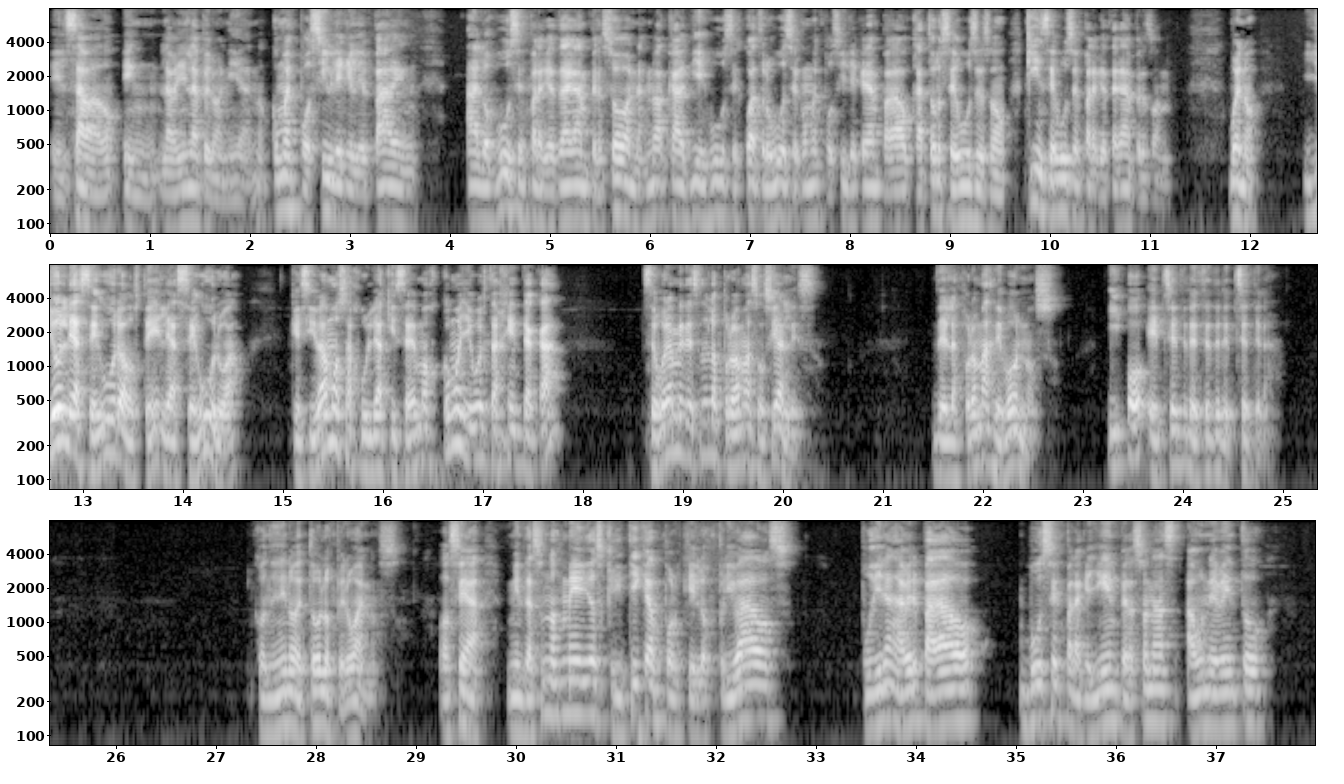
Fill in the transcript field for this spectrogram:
el sábado en la Avenida Peruanidad, ¿no? ¿Cómo es posible que le paguen a los buses para que traigan personas, ¿no? Acá 10 buses, 4 buses, ¿cómo es posible que hayan pagado 14 buses o 15 buses para que traigan personas? Bueno, yo le aseguro a usted, le aseguro a que si vamos a Juliaca y sabemos cómo llegó esta gente acá, seguramente son los programas sociales, de los programas de bonos, y o etcétera, etcétera, etcétera. Con dinero de todos los peruanos. O sea, mientras unos medios critican porque los privados pudieran haber pagado buses para que lleguen personas a un evento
